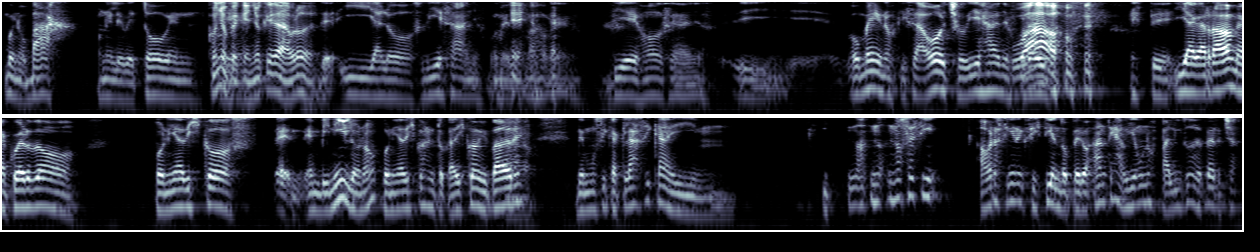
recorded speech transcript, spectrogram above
bueno, Bach, ponele Beethoven. Coño, eh, pequeño queda, brother. de- y a los 10 años, ponele, más o menos. 10, 11 años. Y, o menos, quizá 8, 10 años. por ahí. wow. Este, y agarraba, me acuerdo, ponía discos en, en vinilo, ¿no? Ponía discos en el tocadisco de mi padre Claro. de música clásica y, y no, no- no sé si ahora siguen existiendo, pero antes había unos palitos de percha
